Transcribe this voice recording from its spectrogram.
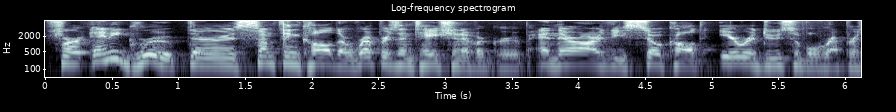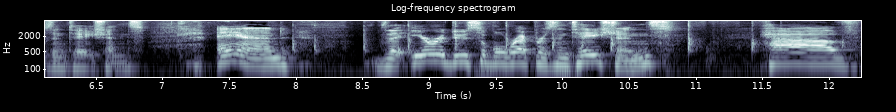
for any group, there is something called a representation of a group, and there are these so called irreducible representations. And the irreducible representations have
